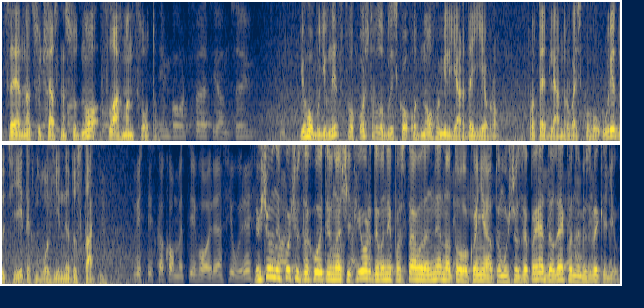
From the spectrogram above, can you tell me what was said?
Це надсучасне судно флагман флоту. Його будівництво коштувало близько 1 мільярда євро. Проте для норвезького уряду цієї технології недостатньо. Якщо вони хочуть заходити в наші фьорди, вони поставили не на того коня, тому що ЗПГ далеко не без викидів.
